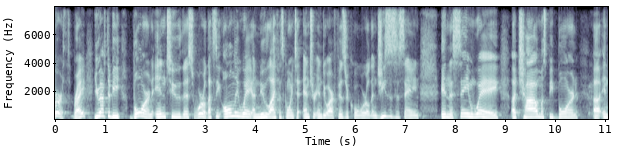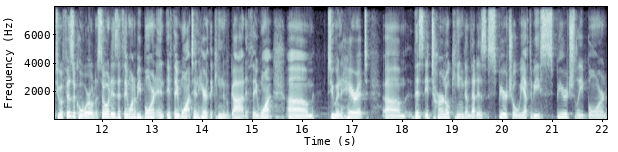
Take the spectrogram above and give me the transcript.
Birth, right? You have to be born into this world. That's the only way a new life is going to enter into our physical world. And Jesus is saying, in the same way, a child must be born uh, into a physical world. So it is if they want to be born, if they want to inherit the kingdom of God, if they want um, to inherit um, this eternal kingdom that is spiritual. We have to be spiritually born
